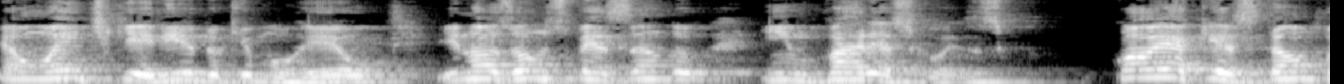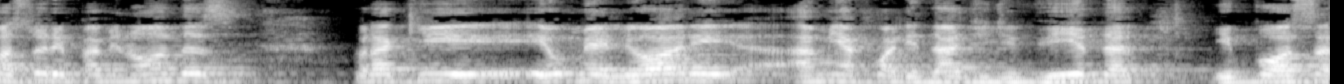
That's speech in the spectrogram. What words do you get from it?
é um ente querido que morreu, e nós vamos pensando em várias coisas. Qual é a questão, pastor Epaminondas, para que eu melhore a minha qualidade de vida e possa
